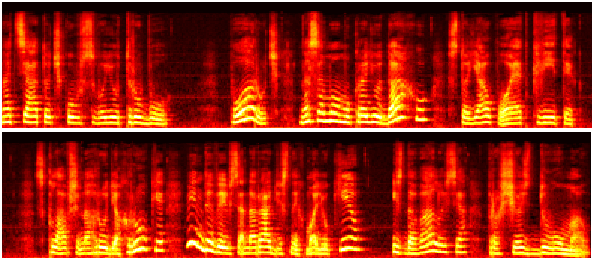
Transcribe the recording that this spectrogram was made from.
на цяточку в свою трубу. Поруч, на самому краю даху, стояв поет Квітик. Склавши на грудях руки, він дивився на радісних малюків і, здавалося, про щось думав.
